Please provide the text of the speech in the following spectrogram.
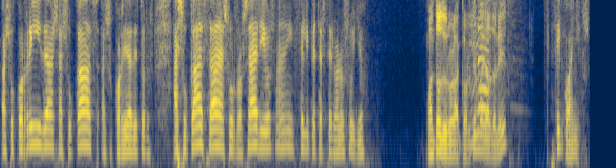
a sus corridas, a su caza, a su corrida de toros, a su caza, a sus rosarios, ay, Felipe III a lo suyo. ¿Cuánto duró la corte en Valladolid? Cinco años,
